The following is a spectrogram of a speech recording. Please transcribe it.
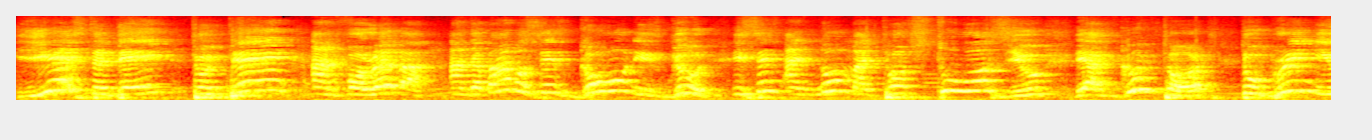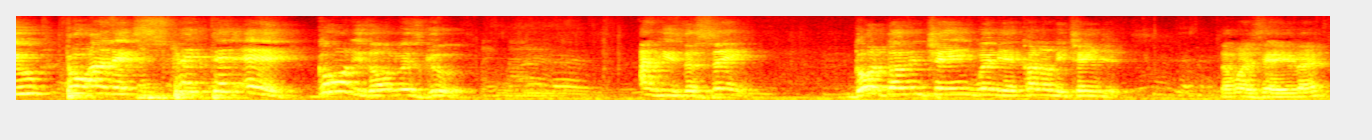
yesterday, today, and forever. And the Bible says God is good. He says, I know my thoughts towards you. They are good thoughts to bring you to an expected end. God is always good. And He's the same. God doesn't change when the economy changes. Somebody say amen.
